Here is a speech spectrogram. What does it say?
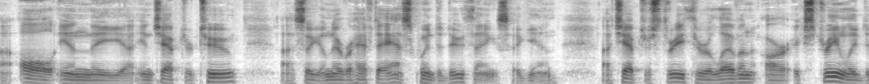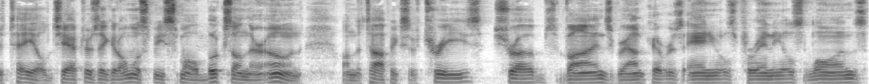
Uh, all in the uh, in chapter two. Uh, so you'll never have to ask when to do things again. Uh, chapters 3 through 11 are extremely detailed chapters. They could almost be small books on their own on the topics of trees, shrubs, vines, ground covers, annuals, perennials, lawns,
